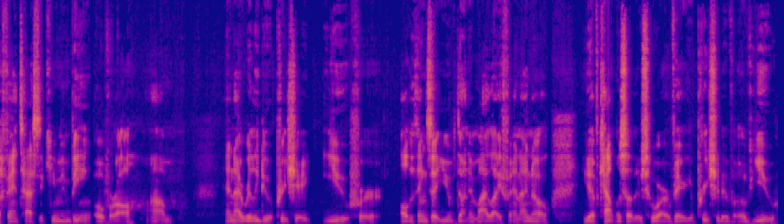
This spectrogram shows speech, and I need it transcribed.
a fantastic human being overall. Um, and I really do appreciate you for all the things that you've done in my life. And I know you have countless others who are very appreciative of you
